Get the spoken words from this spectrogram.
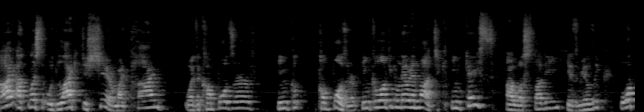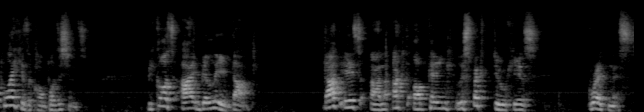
I at least would like to share my time with the composer, composer, including Leos Janacek, in case I will study his music or play his compositions, because I believe that that is an act of paying respect to his greatness.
